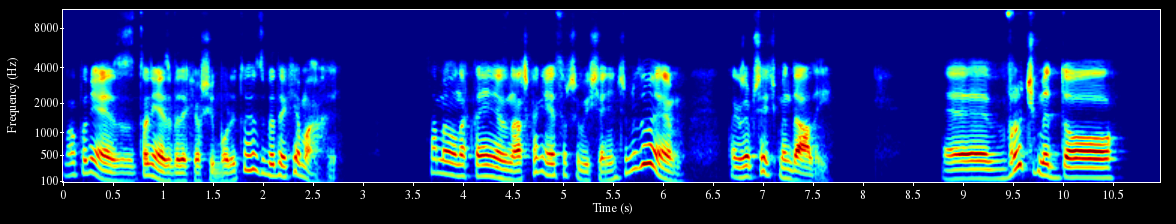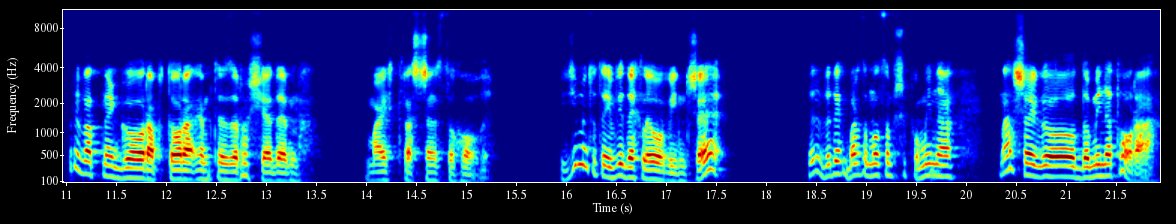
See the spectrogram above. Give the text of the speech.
No to nie jest, to nie jest wydech Yoshimury, to jest wydech Yamahy. Same naklejenie znaczka nie jest oczywiście niczym złym. Także przejdźmy dalej. E, wróćmy do prywatnego Raptora MT-07 Majstra z Częstochowy. Widzimy tutaj wydech Leowincze. Ten wydech bardzo mocno przypomina naszego dominatora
